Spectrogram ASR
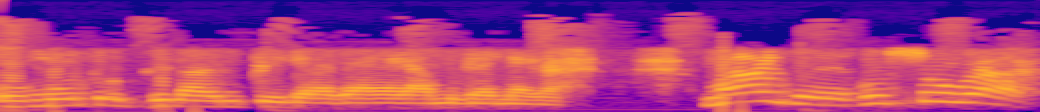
Umuntu uphila impilo yamkelekayo manje kusuka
